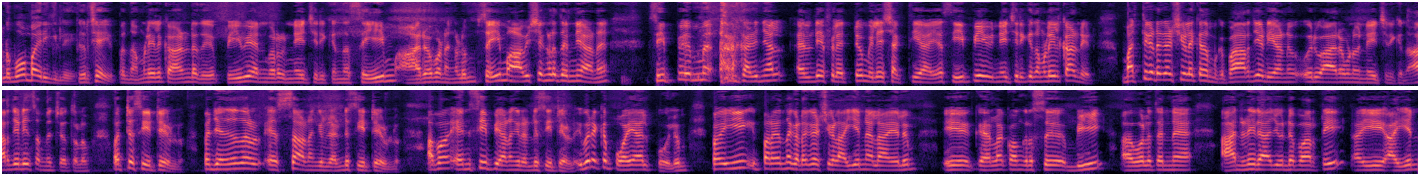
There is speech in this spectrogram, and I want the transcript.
അനുഭവമായിരിക്കില്ലേ തീർച്ചയായും. ഇപ്പം നമ്മളിൽ കാണേണ്ടത് പി വി അൻവർ ഉന്നയിച്ചിരിക്കുന്ന സെയിം ആരോപണങ്ങളും സെയിം ആവശ്യങ്ങൾ തന്നെയാണ് സി പി എം കഴിഞ്ഞാൽ എൽ ഡി എഫിൽ ഏറ്റവും വലിയ ശക്തിയായ സി പി ഐ ഉന്നയിച്ചിരിക്കുന്ന നമ്മളിൽ കാണേണ്ടത് മറ്റ് ഘടകകക്ഷികളൊക്കെ നമുക്ക് ഇപ്പോൾ ആർ ജെ ഡി ആണ് ഒരു ആരോപണം ഉന്നയിച്ചിരിക്കുന്നത്. ആർ ജെ ഡിയെ സംബന്ധിച്ചിടത്തോളം ഒറ്റ സീറ്റേ ഉള്ളൂ. ഇപ്പം ജനതാദൾ എസ് ആണെങ്കിൽ രണ്ട് സീറ്റേ ഉള്ളൂ. അപ്പോൾ എൻ സി പി ആണെങ്കിൽ രണ്ട് സീറ്റേ ഉള്ളൂ. ഇവരൊക്കെ പോയാൽ പോലും ഇപ്പോൾ ഈ പറയുന്ന ഘടകക്ഷികൾ ഐ എൻ എൽ ആയാലും ഈ കേരള കോൺഗ്രസ് ബി അതുപോലെ തന്നെ ആന്റണി രാജുവിന്റെ പാർട്ടി ഈ ഐ എൻ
